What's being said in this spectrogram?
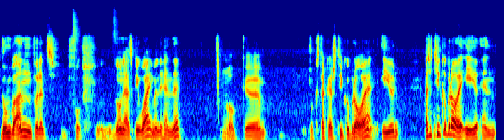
De vann för att få, don't ask me why, men det hände. Mm. Och, eh, och stackars Tycho Brahe är ju alltså Tycho Brahe är ju en,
